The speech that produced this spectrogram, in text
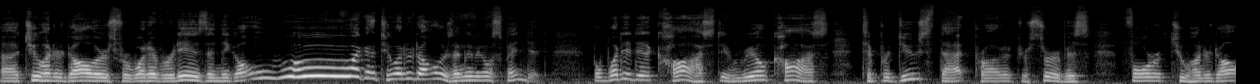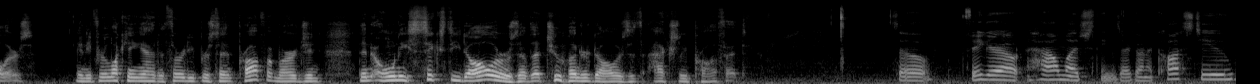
uh, $200 for whatever it is, and they go, oh, woohoo, I got $200, I'm going to go spend it. But what did it cost in real costs to produce that product or service for $200? And if you're looking at a 30% profit margin, then only $60 of that $200 is actually profit. So figure out how much things are going to cost you,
